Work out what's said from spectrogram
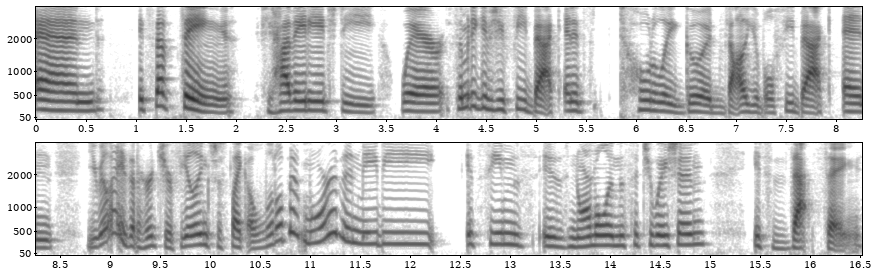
and it's that thing, if you have ADHD, where somebody gives you feedback and it's totally good, valuable feedback, and you realize it hurts your feelings just like a little bit more than maybe it seems is normal in the situation. It's that thing.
